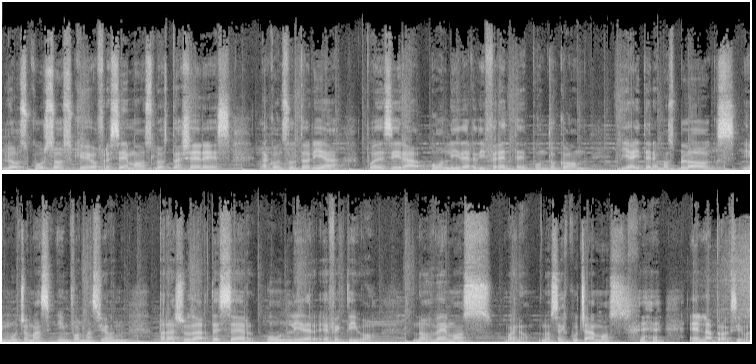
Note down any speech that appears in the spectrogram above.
los cursos que ofrecemos, los talleres, la consultoría, puedes ir a unliderdiferente.com y ahí tenemos blogs y mucho más información para ayudarte a ser un líder efectivo. Nos vemos, bueno, nos escuchamos en la próxima.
